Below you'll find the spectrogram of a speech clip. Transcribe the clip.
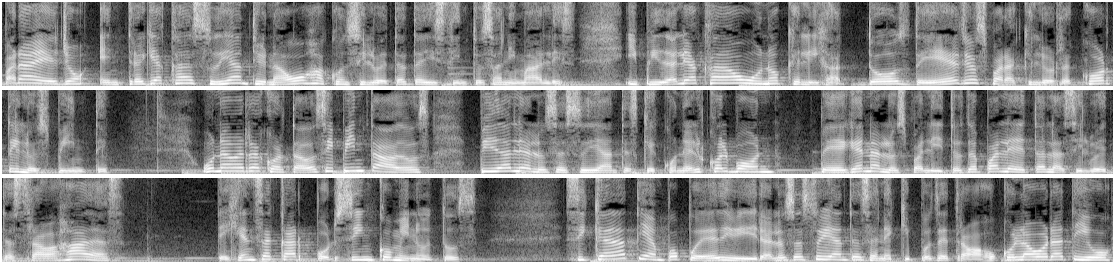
Para ello, entregue a cada estudiante una hoja con siluetas de distintos animales y pídale a cada uno que elija dos de ellos para que los recorte y los pinte. Una vez recortados y pintados, pídale a los estudiantes que con el colbón peguen a los palitos de paleta las siluetas trabajadas. Dejen sacar por 5 minutos. Si queda tiempo, puede dividir a los estudiantes en equipos de trabajo colaborativo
